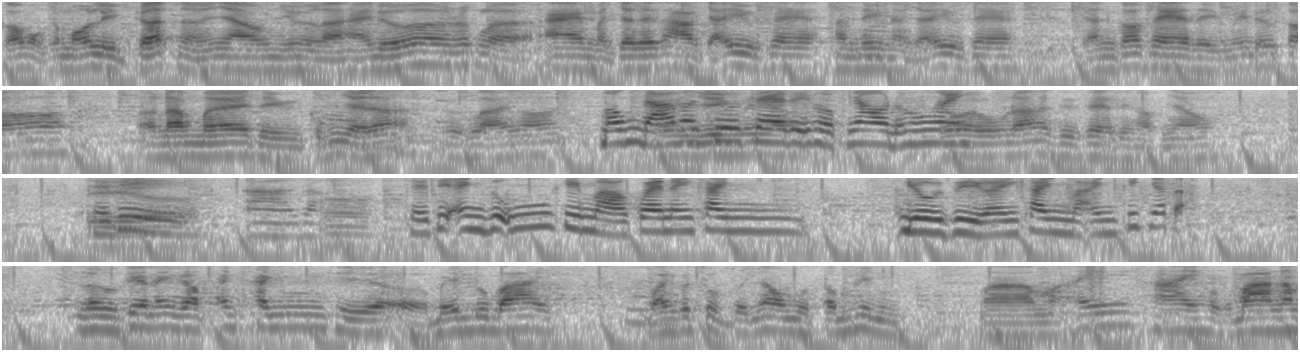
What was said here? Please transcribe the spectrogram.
có một cái mối liên kết với nhau như là hai đứa rất là ai mà chơi thể thao chả yêu xe thanh niên nào chả yêu xe thì anh có xe thì mấy đứa có đam mê thì cũng vậy đó ngược lại thôi. Bóng đá và siêu xe nhau. thì hợp nhau đúng không Đúng anh rồi, bóng đá và siêu xe thì hợp nhau thế thì ờ, à dạ. ờ, thế thì anh Dũng khi mà quen anh Khanh điều gì ở anh Khanh mà anh thích nhất ạ? Lần đầu tiên anh gặp anh Khanh thì ở bên Dubai. Và anh có chụp với nhau một tấm hình mà mãi 2 hoặc 3 năm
